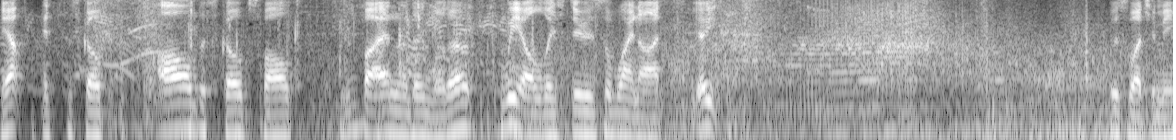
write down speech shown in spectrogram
Yep, it's the scope. It's all the scope's fault. You buy another loadout? We always do, so why not? Yay. Who's watching me?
